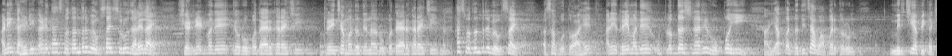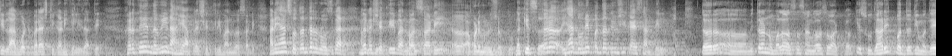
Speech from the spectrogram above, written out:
आणि काही ठिकाणी तर हा स्वतंत्र व्यवसाय सुरू झालेला आहे. शेडनेटमध्ये जो रोपं तयार करायची ट्रेच्या मदतीनं रोपं तयार करायची हा स्वतंत्र व्यवसाय असा होतो आहे. आणि ट्रेमध्ये उपलब्ध असणारी रोपं ही या पद्धतीचा वापर करून मिरची या पिकाची लागवड बऱ्याच ठिकाणी केली जाते. खरं तर हे नवीन आहे आपल्या शेतकरी बांधवासाठी. आणि हा स्वतंत्र रोजगार आपल्या शेतकरी बांधवांसाठी आपण मिळू शकतो. नक्कीच, सर. तर ह्या दोन्ही पद्धतीविषयी काय सांगतील? तर मित्रांनो मला असं सांगावं असं वाटतं की सुधारित पद्धतीमध्ये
